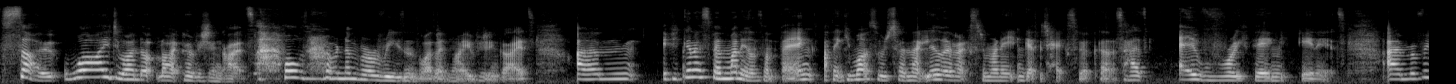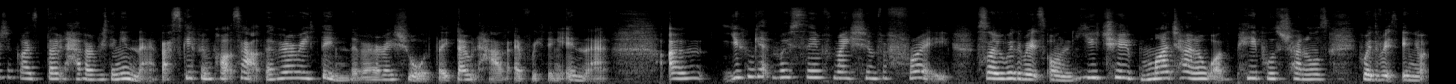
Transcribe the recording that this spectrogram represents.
So, why do I not like revision guides? Well, there are a number of reasons why I don't like revision guides. Um, if you're going to spend money on something, I think you might as well just spend that little bit of extra money and get the textbook that has everything in it. Um, revision guides don't have everything in there. They're skipping parts out. They're very thin. They're very, very short. They don't have everything in there. Um, you can get most of the information for free. So whether it's on YouTube, my channel, other people's channels, whether it's in your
